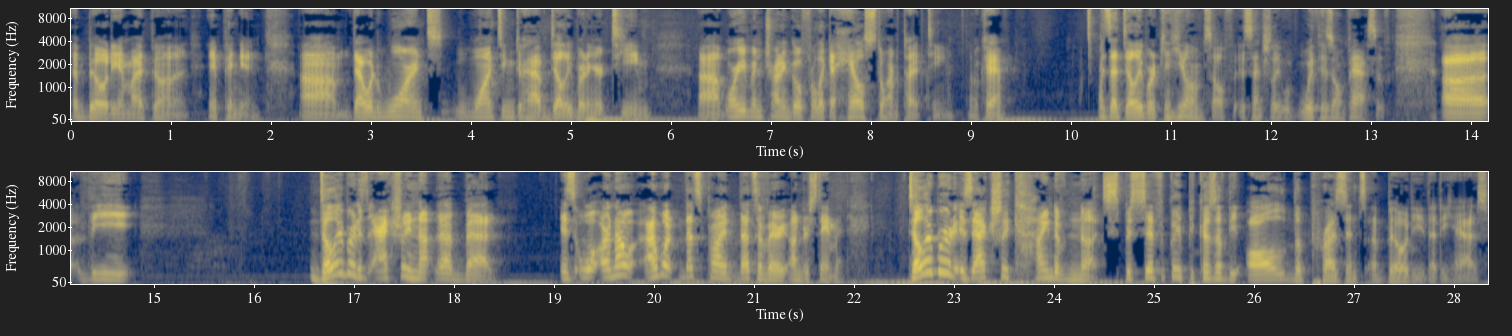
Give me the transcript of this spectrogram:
ability, in my opinion, um, that would warrant wanting to have Delibird in your team, um, or even trying to go for like a hailstorm type team. Okay. Is that Delibird can heal himself essentially with his own passive. Uh, the Delibird is actually not that bad. Is well, or no, I want that's probably that's a very understatement. Delibird is actually kind of nuts, specifically because of the all the presence ability that he has.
